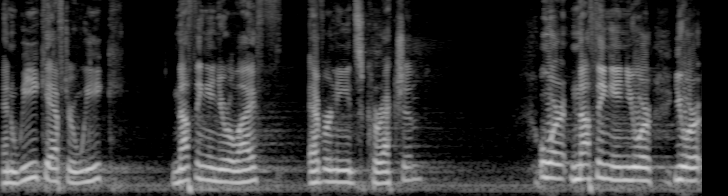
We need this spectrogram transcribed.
and week after week, nothing in your life ever needs correction, or nothing in your, your,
